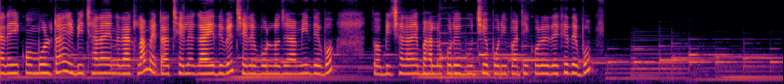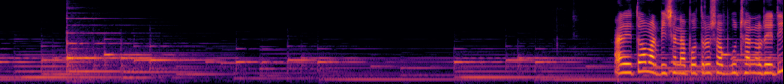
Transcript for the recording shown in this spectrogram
আর এই কম্বলটা, এই বিছানায় এনে রাখলাম, এটা ছেলে গায়ে দিবে, ছেলে বলল যে আমি দেব, তো বিছানায় ভালো করে গুছিয়ে পরিপাটি করে রেখে দেব। এই তো আমার বিছানাপত্র সব গুছানো রেডি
